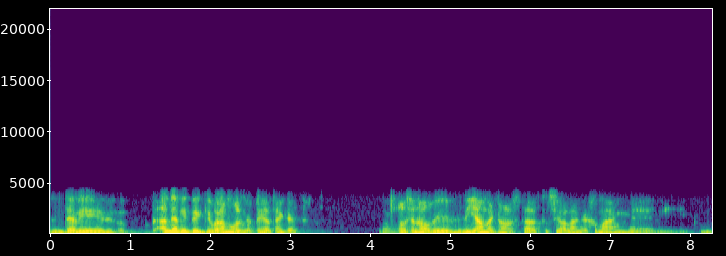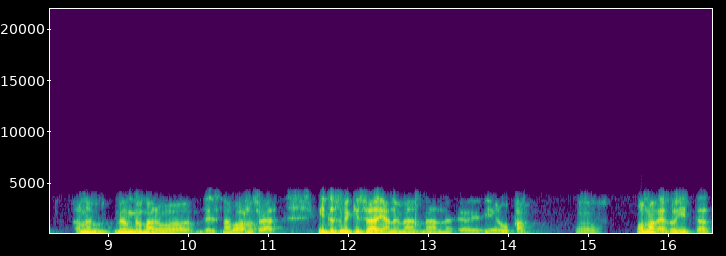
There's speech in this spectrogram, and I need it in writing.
där vi, ja, där vi bygger våra målgrupper helt enkelt. Mm. Och sen har vi, vi andra kan ha ett starkt sociala engagemang eh, ja, men, med ungdomar och vilsna barn och sådär. Inte så mycket i Sverige ännu, men, men eh, i Europa. Mm. Om man väl har hittat,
